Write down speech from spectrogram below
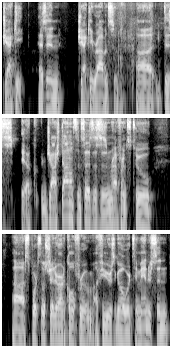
Jackie, as in Jackie Robinson. Uh, this uh, Josh Donaldson says this is in reference to a Sports Illustrated article from a few years ago where Tim Anderson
